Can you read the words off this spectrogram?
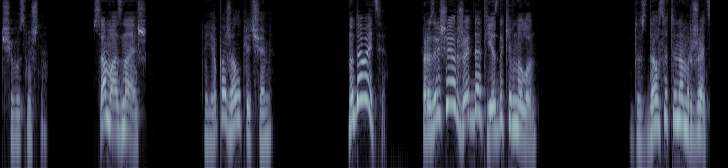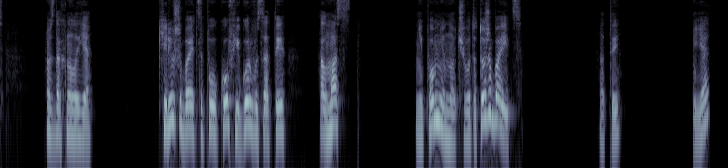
«Чего смешно?» «Сама знаешь». Я пожала плечами. «Ну давайте, разрешаю ржать до отъезда», — кивнул он. «Да сдался ты нам ржать!» — вздохнула я. «Кирюша боится пауков, Егор высоты, Алмаз... Не помню, но чего-то тоже боится». «А ты?» «Я?»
